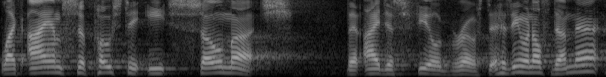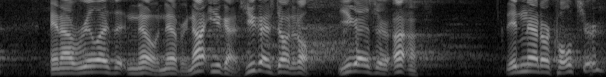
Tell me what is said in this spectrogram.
Like I am supposed to eat so much that I just feel gross. Has anyone else done that? And I realize that no, never. Not you guys. You guys don't at all. You guys are, uh uh-uh. uh. Isn't that our culture?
